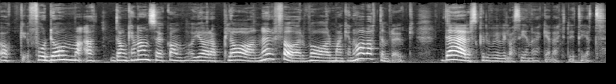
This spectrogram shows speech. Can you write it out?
och få dem att de kan ansöka om att göra planer för var man kan ha vattenbruk. Där skulle vi vilja se en ökad aktivitet.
